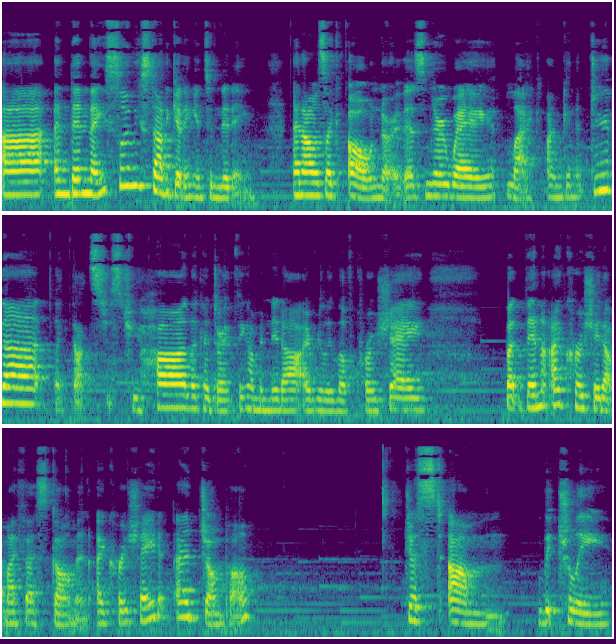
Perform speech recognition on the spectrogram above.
Uh, and then they slowly started getting into knitting. And I was like, oh no, there's no way like I'm gonna do that. Like that's just too hard. Like I don't think I'm a knitter. I really love crochet. But then I crocheted up my first garment. I crocheted a jumper, just um, literally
